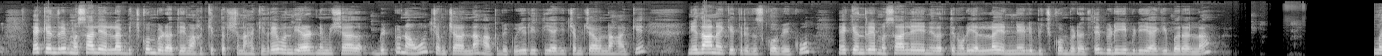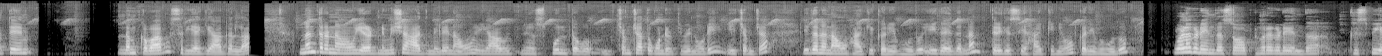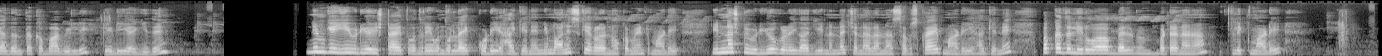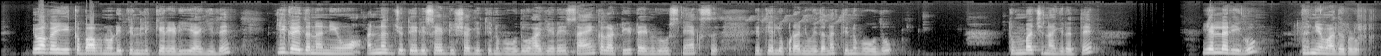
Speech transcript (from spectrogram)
ಯಾಕೆಂದರೆ ಮಸಾಲೆ ಎಲ್ಲ ಬಿಚ್ಕೊಂಡ್ಬಿಡತ್ತೆ. ಹಾಕಿದ ತಕ್ಷಣ ಹಾಕಿದರೆ ಒಂದು ಎರಡು ನಿಮಿಷ ಬಿಟ್ಟು ನಾವು ಚಮಚವನ್ನು ಹಾಕಬೇಕು. ಈ ರೀತಿಯಾಗಿ ಚಮಚವನ್ನು ಹಾಕಿ ನಿಧಾನಕ್ಕೆ ತಿರುಗಿಸ್ಕೋಬೇಕು. ಯಾಕೆಂದರೆ ಮಸಾಲೆ ಏನಿರುತ್ತೆ ನೋಡಿ, ಎಲ್ಲ ಎಣ್ಣೆಯಲ್ಲಿ ಬಿಚ್ಕೊಂಡ್ಬಿಡತ್ತೆ. ಬಿಡಿ ಬಿಡಿಯಾಗಿ ಬರಲ್ಲ. ಮತ್ತು ನಮ್ಮ ಕಬಾಬ್ ಸರಿಯಾಗಿ ಆಗಲ್ಲ. ನಂತರ ನಾವು ಎರಡು ನಿಮಿಷ ಆದಮೇಲೆ ನಾವು ಯಾವ ಸ್ಪೂನ್ ತಗೋ, ಚಮಚ ತೊಗೊಂಡಿರ್ತೀವಿ ನೋಡಿ, ಈ ಚಮಚ. ಇದನ್ನು ನಾವು ಹಾಕಿ ಕರಿಬಹುದು. ಈಗ ಇದನ್ನು ತಿರುಗಿಸಿ ಹಾಕಿ ನೀವು ಕರಿಬಹುದು. ಒಳಗಡೆಯಿಂದ ಸಾಫ್ಟ್, ಹೊರಗಡೆಯಿಂದ ಕ್ರಿಸ್ಪಿಯಾದಂಥ ಕಬಾಬ್ ಇಲ್ಲಿ ರೆಡಿಯಾಗಿದೆ ನಿಮಗೆ ಈ ವಿಡಿಯೋ ಇಷ್ಟ ಆಯಿತು ಅಂದರೆ ಒಂದು ಲೈಕ್ ಕೊಡಿ ಹಾಗೆಯೇ ನಿಮ್ಮ ಅನಿಸಿಕೆಗಳನ್ನು ಕಮೆಂಟ್ ಮಾಡಿ. ಇನ್ನಷ್ಟು ವಿಡಿಯೋಗಳಿಗಾಗಿ ನನ್ನ ಚಾನಲನ್ನು ಸಬ್ಸ್ಕ್ರೈಬ್ ಮಾಡಿ ಹಾಗೆಯೇ ಪಕ್ಕದಲ್ಲಿರುವ ಬೆಲ್ ಬಟನನ್ನು ಕ್ಲಿಕ್ ಮಾಡಿ. ಇವಾಗ ಈ ಕಬಾಬ್ ನೋಡಿ ತಿನ್ನಲಿಕ್ಕೆ ರೆಡಿಯಾಗಿದೆ. ಈಗ ಇದನ್ನು ನೀವು ಅನ್ನದ ಜೊತೆಯಲ್ಲಿ ಸೈಡ್ ಡಿಶ್ ಆಗಿ ತಿನ್ನಬಹುದು ಹಾಗೆಯೇ ಸಾಯಂಕಾಲ ಟೀ ಟೈಮಿಗೂ ಸ್ನ್ಯಾಕ್ಸ್ ರೀತಿಯಲ್ಲೂ ಕೂಡ ನೀವು ಇದನ್ನು ತಿನ್ನಬಹುದು. ತುಂಬ ಚೆನ್ನಾಗಿರುತ್ತೆ. ಎಲ್ಲರಿಗೂ ಧನ್ಯವಾದಗಳು.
